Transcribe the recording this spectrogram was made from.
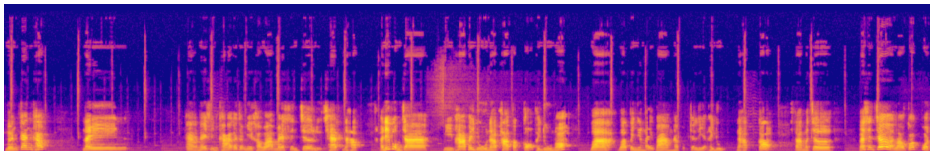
เหมือนกันครับในอ่าในสินค้าก็จะมีคำว่า messenger หรือ chat นะครับ อันนี้ผมจะมีภาพให้ดูนะครับ ภาพประกอบให้ดูเนาะว่าว่าเป็นยังไงบ้างนะผมจะเรียงให้ดูนะครับ ก็อ่ามาเจอ messenger เราก็กด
